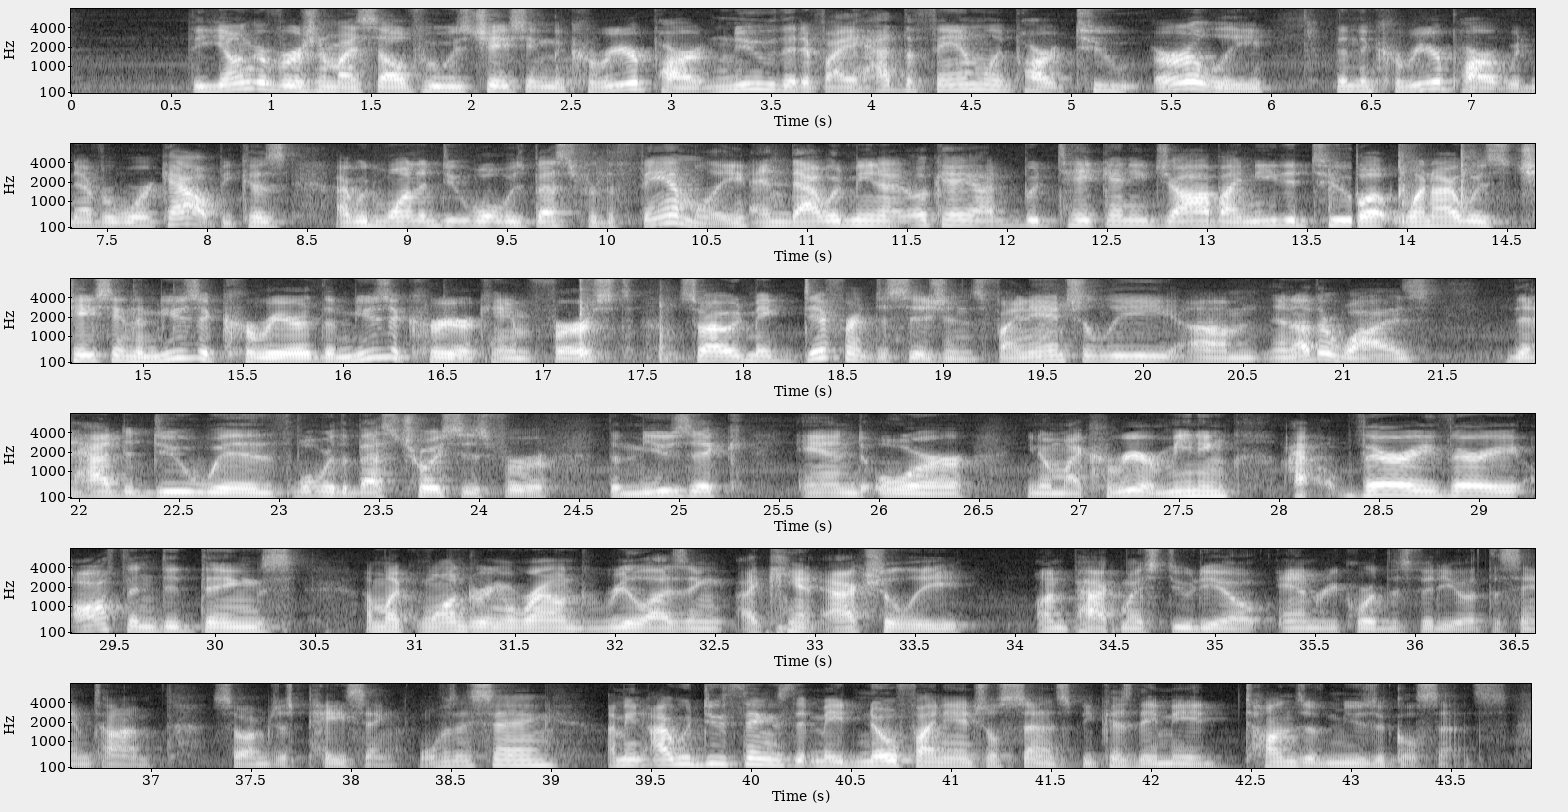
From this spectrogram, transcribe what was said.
the younger version of myself who was chasing the career part knew that if I had the family part too early, then the career part would never work out because I would want to do what was best for the family. And that would mean, I, okay, I would take any job I needed to. But when I was chasing the music career, the music career came first. So I would make different decisions financially um, and otherwise that had to do with what were the best choices for the music and or you know my career meaning i very very often did things i'm like wandering around realizing i can't actually unpack my studio and record this video at the same time. So I'm just pacing. What was I saying? I mean, I would do things that made no financial sense because they made tons of musical sense.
